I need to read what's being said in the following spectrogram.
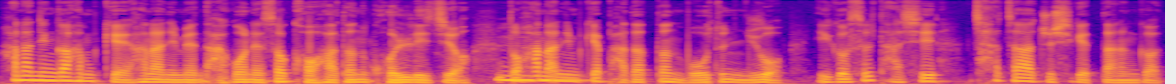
하나님과 함께 하나님의 낙원에서 거하던 권리지요. 또 음. 하나님께 받았던 모든 유업 이것을 다시 찾아주시겠다는 것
